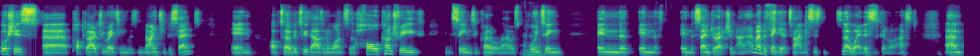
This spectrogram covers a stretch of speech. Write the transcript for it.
Bush's uh, popularity rating was 90% in October 2001. So the whole country, it seems incredible now, is pointing in the in the in the same direction. And I remember thinking at the time, this is there's no way this is going to last. Um,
